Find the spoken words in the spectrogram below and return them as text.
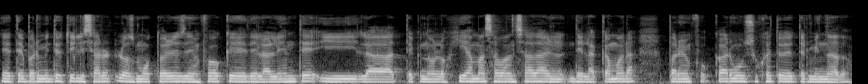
eh, te permite utilizar los motores de enfoque de la lente y la tecnología más avanzada de la cámara para enfocar un sujeto determinado.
